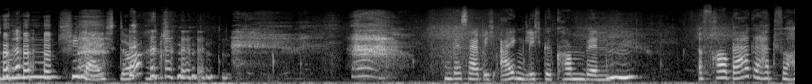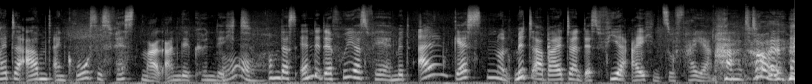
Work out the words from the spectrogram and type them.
Hm, Vielleicht doch. Weshalb ich eigentlich gekommen bin. Frau Berger hat für heute Abend ein großes Festmahl angekündigt, um das Ende der Frühjahrsferien mit allen Gästen und Mitarbeitern des Vier Eichen zu feiern. Toll.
